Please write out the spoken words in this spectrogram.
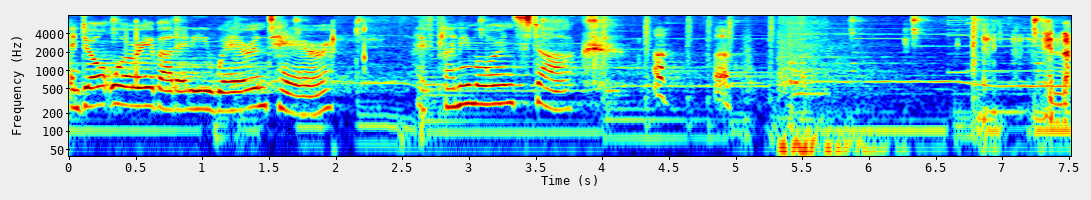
And don't worry about any wear and tear. I've plenty more in stock. An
